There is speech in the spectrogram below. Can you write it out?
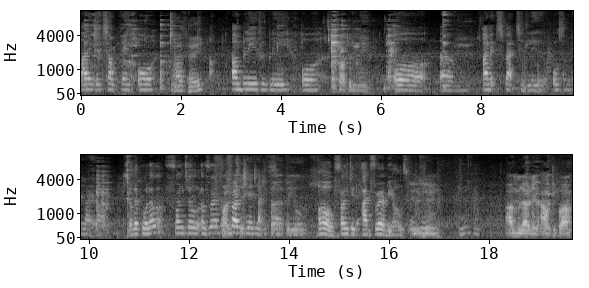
I did something, or Okay. unbelievably, or Suddenly. or um, unexpectedly, or something like that. So they call that what? Frontal adverbial? Fronted Fronted adverbial. Oh, fronted adverbials. Mm-hmm. I'm learning algebra.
